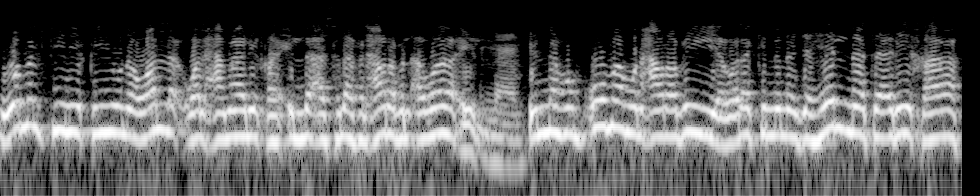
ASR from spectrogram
وما الفينيقيون ولا- والعمالقة إلا أسلاف العرب الأوائل. نعم. إنهم أمم عربية ولكننا جهلنا تاريخها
